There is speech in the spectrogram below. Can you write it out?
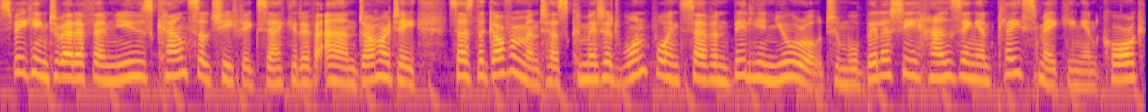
Speaking to Red FM News, Council Chief Executive Anne Doherty says the government has committed 1.7 billion euro to mobility, housing and placemaking in Cork,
